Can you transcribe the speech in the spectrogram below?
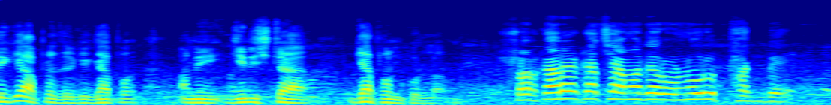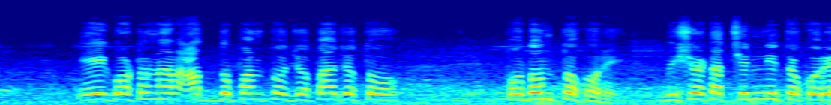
থেকে আপনাদেরকে জ্ঞাপন আমি জিনিসটা জ্ঞাপন করলাম। সরকারের কাছে আমাদের অনুরোধ থাকবে এই ঘটনার আদ্যপান্ত যথাযথ তদন্ত করে, বিষয়টা চিহ্নিত করে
